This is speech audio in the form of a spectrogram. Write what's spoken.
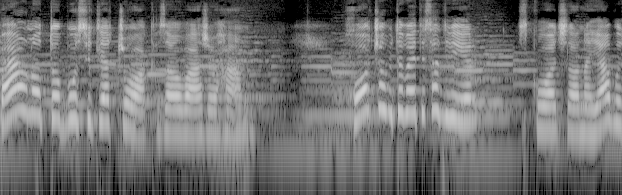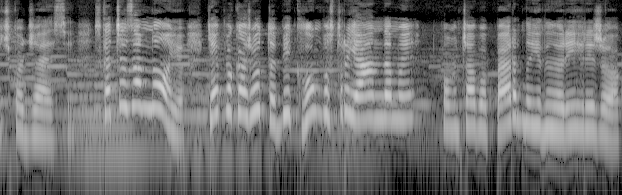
Певно, то був світлячок, зауважив гам. Хочу обдивитися двір, скочила на яблучко Джесі. Скачи за мною, я покажу тобі клумбу з трояндами, помчав попереду єдиноріг гріжок.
